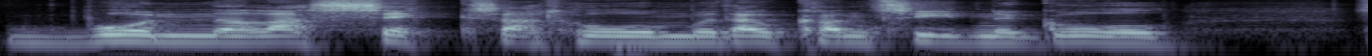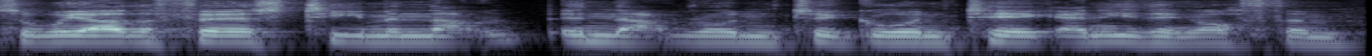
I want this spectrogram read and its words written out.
won the last six at home without conceding a goal. So we are the first team in that in that run to go and take anything off them.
